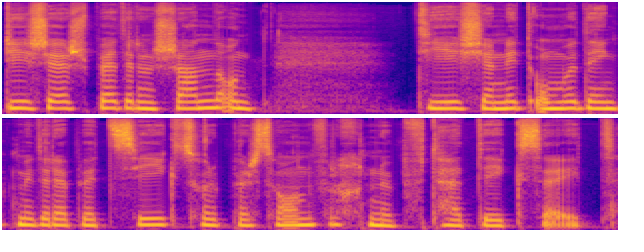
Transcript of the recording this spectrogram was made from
die ist erst später entstanden und die ist ja nicht unbedingt mit einer Beziehung zu einer Person verknüpft, hätte ich gesagt.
